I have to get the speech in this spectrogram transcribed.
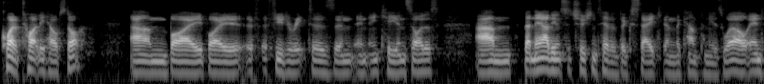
quite a tightly held stock um, by by a, a, few directors and, and, and key insiders. Um, but now the institutions have a big stake in the company as well, and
